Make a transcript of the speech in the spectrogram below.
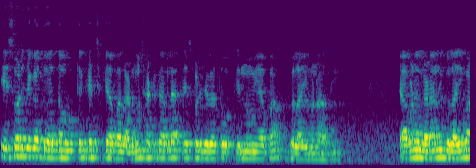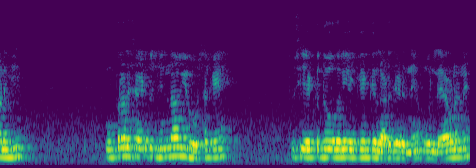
ਇਸ ਵਾਲੀ ਜਗ੍ਹਾ ਤੋਂ ਇਦਾਂ ਉੱਤੇ ਖਿੱਚ ਕੇ ਆਪਾਂ ਲੜ ਨੂੰ ਸੈੱਟ ਕਰ ਲਿਆ। ਇਸ ਵਾਲੀ ਜਗ੍ਹਾ ਤੋਂ ਇਹਨੂੰ ਵੀ ਆਪਾਂ ਗੁਲਾਈ ਬਣਾਤੀ ਇਹ ਆਪਣੇ ਲੜਾਂ ਦੀ ਗੁਲਾਈ ਬਣ ਗਈ। ਉੱਪਰ ਵਾਲੀ ਸਾਈਡ ਤੋਂ ਜਿੰਨਾ ਵੀ ਹੋ ਸਕੇ ਤੁਸੀਂ ਇੱਕ ਦੋ ਵਾਰੀ ਅੱਗੇ ਅੱਗੇ ਲੜ ਜਿਹੜੇ ਨੇ, ਉਹ ਲੈ ਆਉਣੇ ਨੇ।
